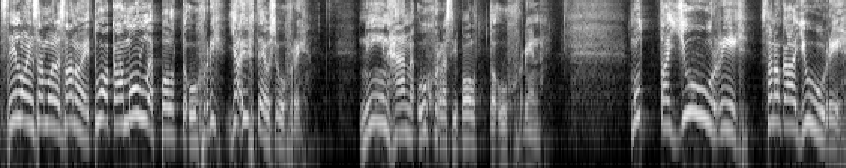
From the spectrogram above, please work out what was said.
Silloin Samuel sanoi, tuokaa mulle polttouhri ja yhteysuhri. Niin hän uhrasi polttouhrin. Mutta juuri, sanokaa juuri,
